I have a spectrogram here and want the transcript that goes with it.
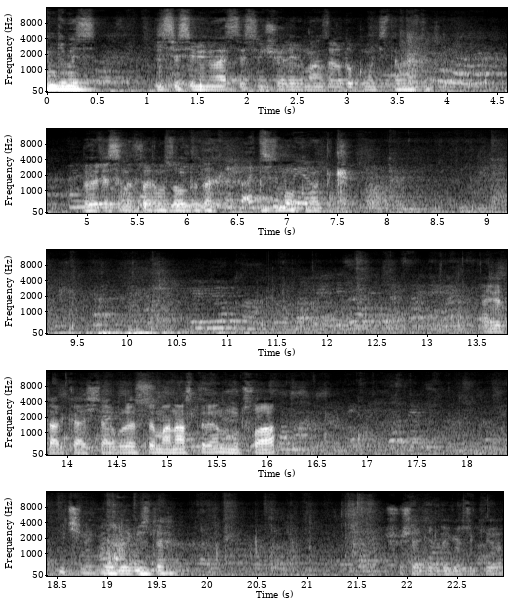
Hangimiz lisesin, üniversitesin şöyle bir manzarada okumak istemezdik? Böyle sınıflarımız oldu da bizim okumadık. Evet arkadaşlar burası manastırın mutfağı. İçine girdiğimizde şu şekilde gözüküyor.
